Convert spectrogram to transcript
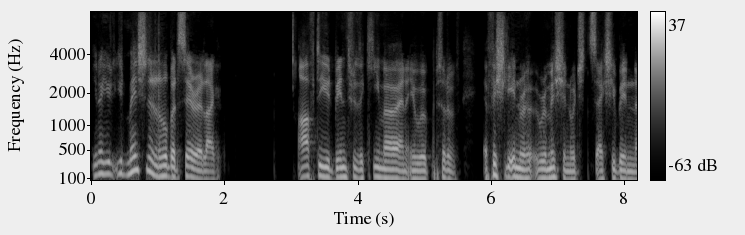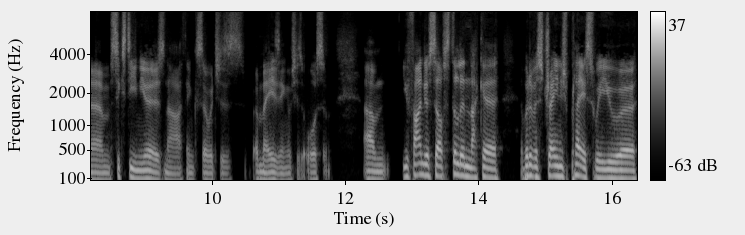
you know, you you'd mentioned it a little bit, Sara, like after you'd been through the chemo and you were sort of officially in re- remission, which it's actually been um, 16 years now, I think so, which is amazing, which is awesome. Um, you find yourself still in like a, a bit of a strange place where you were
